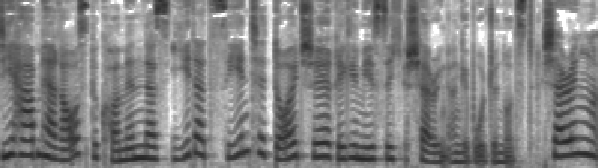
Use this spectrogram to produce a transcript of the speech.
Die haben herausbekommen, dass jeder zehnte Deutsche regelmäßig Sharing-Angebote nutzt. Sharing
